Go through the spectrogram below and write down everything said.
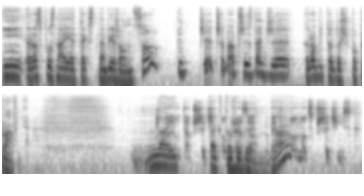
i rozpoznaje tekst na bieżąco, gdzie trzeba przyznać, że robi to dość poprawnie. No i Waluta, przycisk. tak to wygląda. pomoc, przycisk.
